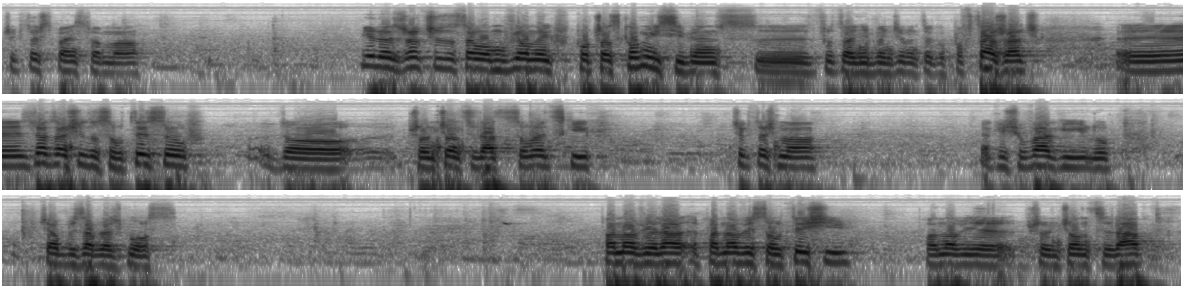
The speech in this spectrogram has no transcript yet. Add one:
Czy ktoś z Państwa ma? Wiele rzeczy zostało mówionych podczas komisji, więc y, tutaj nie będziemy tego powtarzać. Y, Zwracam się do sołtysów, do przewodniczących lat sołeckich. Czy ktoś ma jakieś uwagi lub chciałby zabrać głos? Panowie, panowie sołtysi, panowie przewodniczący rad,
